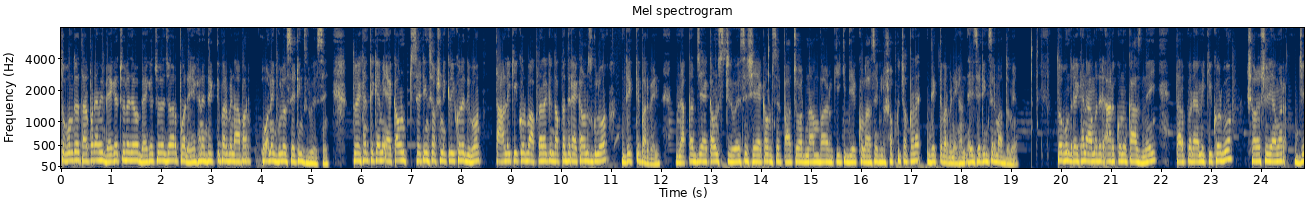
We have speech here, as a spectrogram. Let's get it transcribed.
তো বন্ধুরা তারপরে আমি ব্যাগে চলে যাব। ব্যাগে চলে যাওয়ার পরে এখানে দেখতে পারবেন আবার অনেকগুলো সেটিংস রয়েছে। তো এখান থেকে আমি অ্যাকাউন্ট সেটিংস অপশনে ক্লিক করে দিব। তাহলে কি করব? আপনারা কিন্তু আপনাদের অ্যাকাউন্টসগুলো দেখতে পারবেন। মানে আপনার যে অ্যাকাউন্টসটি রয়েছে, সেই অ্যাকাউন্টস এর পাসওয়ার্ড নাম্বার কি কি দিয়ে খোলা আছে, এগুলো সবকিছু আপনারা দেখতে পারবেন এখান এই সেটিংস এর মাধ্যমে। তো বন্ধুরা, এখানে আমাদের আর কোনো কাজ নেই। তারপরে আমি কি করব? সরাসরি আমার যে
